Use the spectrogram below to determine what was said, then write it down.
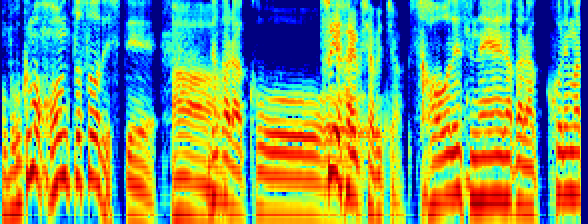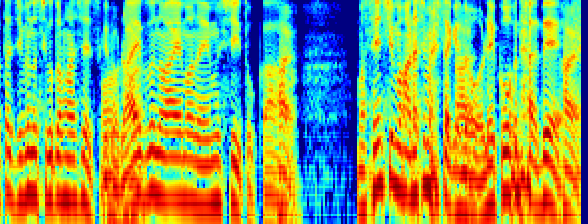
僕も本当そうでしてだからこうつい早く喋っちゃう。そうですね。だからこれまた自分の仕事の話ですけどライブの合間の MC とか、はいまあ、先週も話しましたけど、はレコーダーではい。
